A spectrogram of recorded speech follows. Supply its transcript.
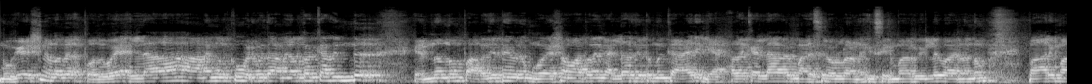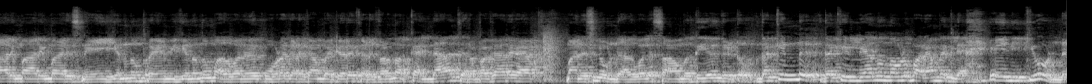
മുകേഷിനുള്ളത്. പൊതുവെ എല്ലാ ആണുങ്ങൾക്കും ഒരുവിധ ആണുങ്ങൾക്കൊക്കെ അതുണ്ട് എന്നൊന്നും പറഞ്ഞിട്ട് ഒരു മുകേഷിനെ മാത്രം കല്ലെറിഞ്ഞിട്ടൊന്നും കാര്യമില്ല. അതൊക്കെ എല്ലാവരും മനസ്സിലുള്ളതാണ്. ഈ സിനിമാ ഫീൽഡിൽ വരണമെന്നും മാറി മാറി മാറി മാറി സ്നേഹിക്കുന്നതും പ്രേമിക്കുന്നതും അതുപോലെ കൂടെ കിടക്കാൻ പറ്റിയവരെ കിടക്കണം ഒക്കെ എല്ലാ ചെറുപ്പക്കാരെ മനസ്സിലുണ്ട്. അതുപോലെ സാമ്പത്തികം കിട്ടും. ഇതൊക്കെ ഉണ്ട്. ഇതൊക്കെ ഇല്ല എന്നൊന്നും നമ്മൾ പറയാൻ പറ്റില്ല. എനിക്കും ഉണ്ട്.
